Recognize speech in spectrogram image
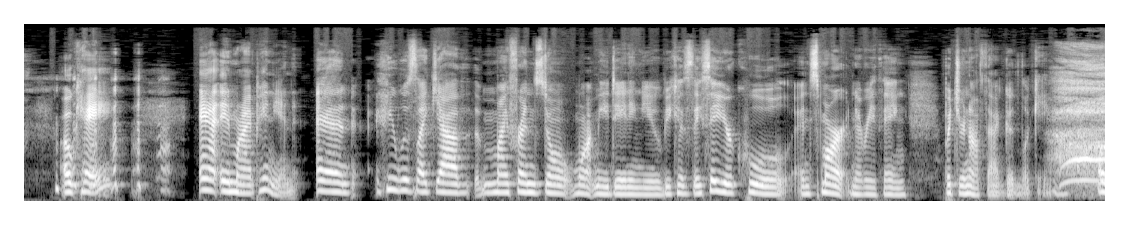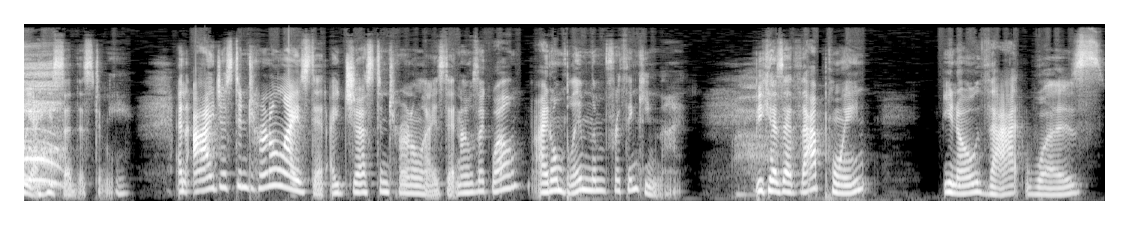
okay, and in my opinion, and he was like, yeah, my friends don't want me dating you because they say you're cool and smart and everything, but you're not that good looking. oh yeah, he said this to me. And I just internalized it. I just internalized it. And I was like, well, I don't blame them for thinking that. Because at that point, you know that was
